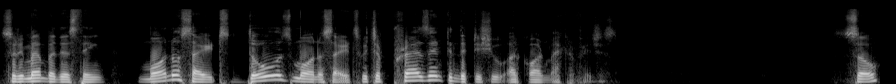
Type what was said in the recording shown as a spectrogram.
So remember this thing, monocytes, those monocytes which are present in the tissue are called macrophages. So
